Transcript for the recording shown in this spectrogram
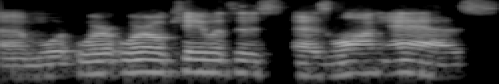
um, we're we're okay with this as long as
